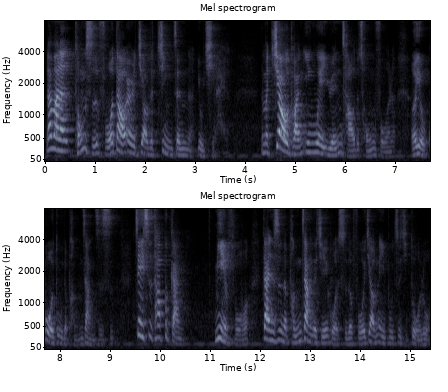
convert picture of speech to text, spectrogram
那么呢，同时佛道二教的竞争呢又起来了。那么教团因为元朝的崇佛呢，而有过度的膨胀之势。这次他不敢灭佛，但是呢，膨胀的结果使得佛教内部自己堕落。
